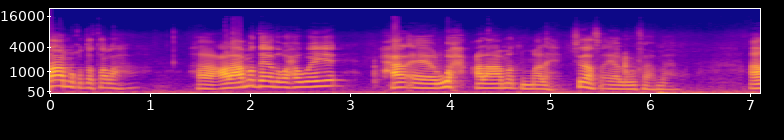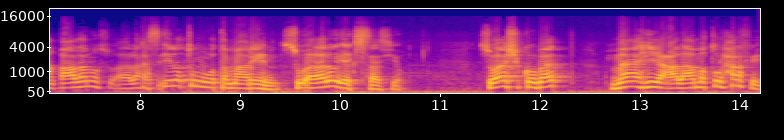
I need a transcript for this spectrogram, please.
laa nuqdata laha ha calaamadeeda waxa weeye wax calaamad ma leh sidaas ayaa lagu fahmaa aan qaadano su'aalaha as'ilatun wa tamaariin su'aalo iyo exercisyo su'aasha koobaad maa hiya calaamatu lxarfi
